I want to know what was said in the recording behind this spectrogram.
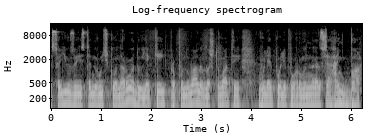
Союзу істинно-руського народу, який пропонували влаштувати в Гуляйполі погром. Вони казали, це ганьба.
